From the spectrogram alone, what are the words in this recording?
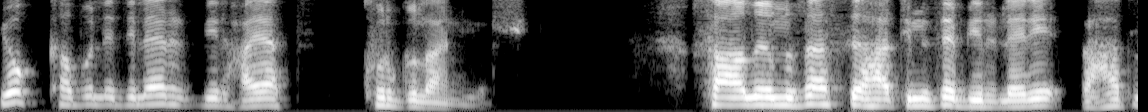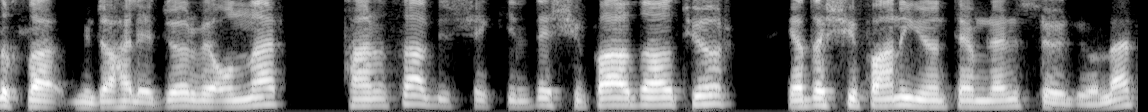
yok kabul edilir bir hayat kurgulanıyor. Sağlığımıza, sıhhatimize birileri rahatlıkla müdahale ediyor ve onlar tanrısal bir şekilde şifa dağıtıyor ya da şifanın yöntemlerini söylüyorlar.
